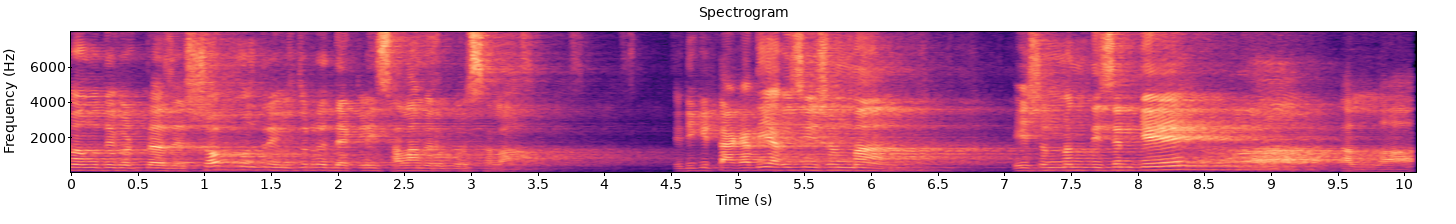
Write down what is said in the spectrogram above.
ইমামতি করতে আছে। সব মন্ত্রী হুজুরে দেখলেই সালামের উপর সালাম। এদিকে টাকা দিয়া হয়েছে এই সম্মান এই সম্মান দিছেন কে আল্লাহ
